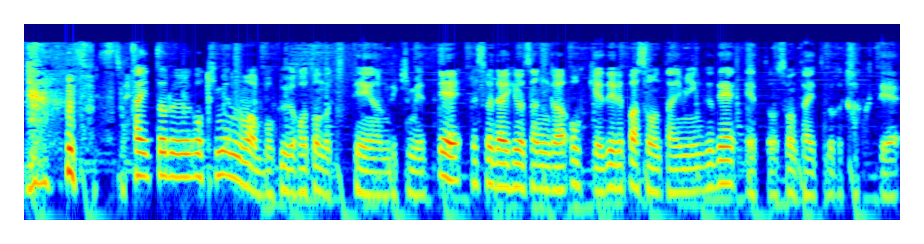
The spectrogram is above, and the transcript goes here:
タイトルを決めるのは僕がほとんど提案で決めて、で、それであゆひろさんが OK 出れば、そのタイミングで、えっと、そのタイトルが確定。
